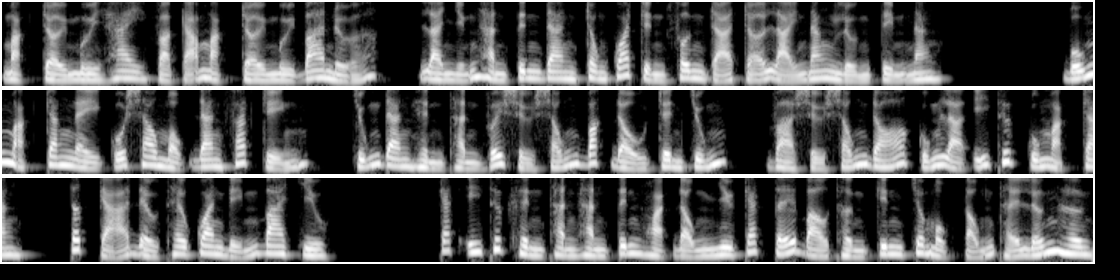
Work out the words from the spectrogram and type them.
mặt trời 12 và cả mặt trời 13 nữa, là những hành tinh đang trong quá trình phân rã trở lại năng lượng tiềm năng. Bốn mặt trăng này của sao mộc đang phát triển, chúng đang hình thành với sự sống bắt đầu trên chúng, và sự sống đó cũng là ý thức của mặt trăng, tất cả đều theo quan điểm ba chiều. Các ý thức hình thành hành tinh hoạt động như các tế bào thần kinh cho một tổng thể lớn hơn,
